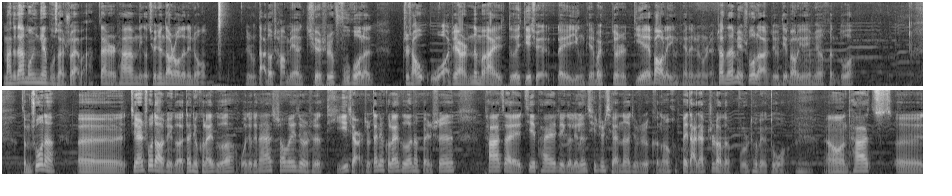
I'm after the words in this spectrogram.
马特·达蒙应该不算帅吧，但是他那个拳拳到肉的那种这种打斗场面，确实俘获了至少我这样那么爱谍谍血类影片，不是就是谍报类影片的这种人。上次咱们也说了，这个谍报类影片很多。怎么说呢？呃，既然说到这个丹尼尔·克莱格，我就给大家稍微就是提一下，就是丹尼尔·克莱格呢本身他在接拍这个《零零七》之前呢，就是可能被大家知道的不是特别多，嗯，然后他呃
